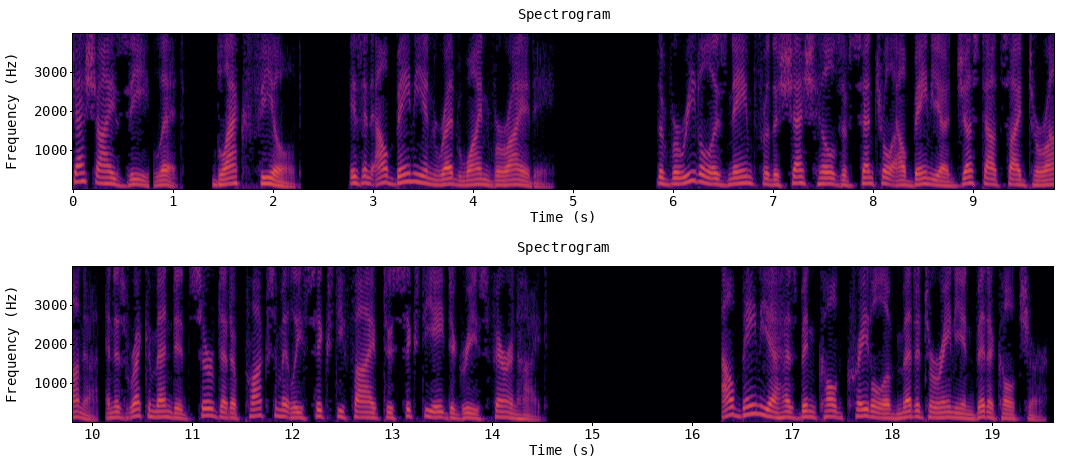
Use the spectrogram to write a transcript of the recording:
Shesh i Zi lit. Black Field is an Albanian red wine variety. The varietal is named for the Shesh Hills of central Albania just outside Tirana, and is recommended served at approximately 65 to 68 degrees Fahrenheit. Albania has been called cradle of Mediterranean viticulture.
